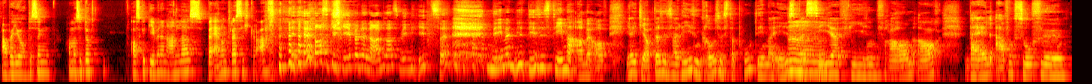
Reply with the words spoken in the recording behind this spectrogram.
aber ja, deswegen haben wir sich gedacht, aus gegebenen Anlass bei 31 Grad. aus gegebenen Anlass wegen Hitze nehmen wir dieses Thema einmal auf. Ja, ich glaube, dass es ein riesengroßes Tabuthema ist mm. bei sehr vielen Frauen auch, weil einfach so viel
